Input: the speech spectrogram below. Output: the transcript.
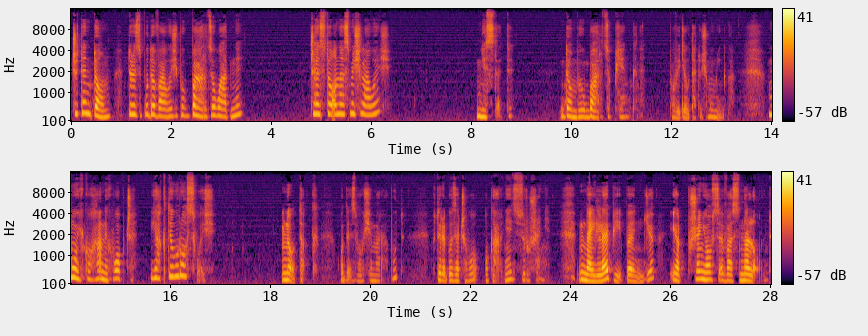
Czy ten dom, który zbudowałeś, był bardzo ładny? Często o nas myślałeś? Niestety, dom był bardzo piękny, powiedział tatuś Muminka. Mój kochany chłopcze, jak ty urosłeś? No tak, odezwał się marabut, którego zaczęło ogarniać wzruszenie. Najlepiej będzie, jak przeniosę was na ląd.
